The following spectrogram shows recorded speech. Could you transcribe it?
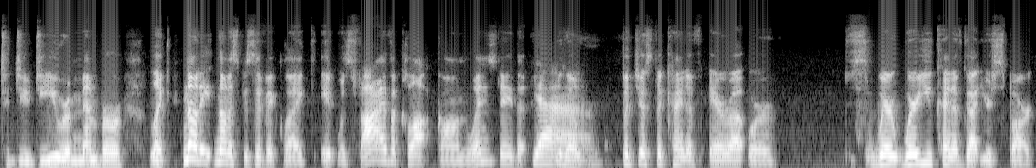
to do. Do you remember like not a, not a specific like it was five o'clock on wednesday that yeah you know but just the kind of era or where where you kind of got your spark?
